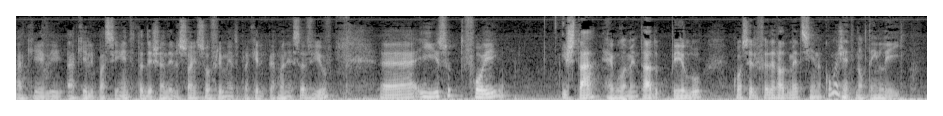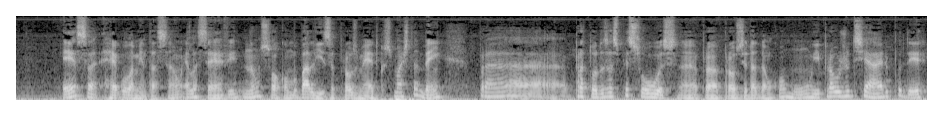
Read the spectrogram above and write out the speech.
àquele, àquele paciente, está deixando ele só em sofrimento para que ele permaneça vivo. É, e isso foi está regulamentado pelo Conselho Federal de Medicina. Como a gente não tem lei, essa regulamentação ela serve não só como baliza para os médicos, mas também para todas as pessoas, né? para o cidadão comum e para o judiciário poder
